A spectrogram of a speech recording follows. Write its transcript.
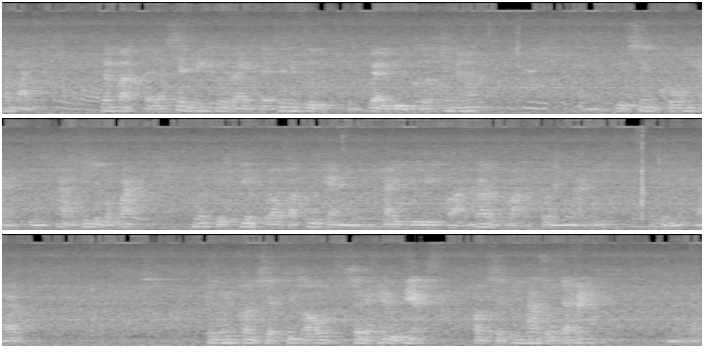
ผ้าใบแล้วก็แต่ละเส้นนี่คืออะไร แต่เส้นนี่คือ value curve ใช่ไหมครับ คือเส้นโค้งแห่งคุณค่าที่จะบอกว่าเมื่อเปรียบเทียบเรากับคู่แข่งใครดีกว่าด้อยกว่าตรงไหนเห็นไหมครับเพราะฉะนั้นคอนเซ็ปต์ที่เขาแสดงให้ดูเนี่ยคอนเซ็ปต์ที่น่าสนใจไหมนะครับ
